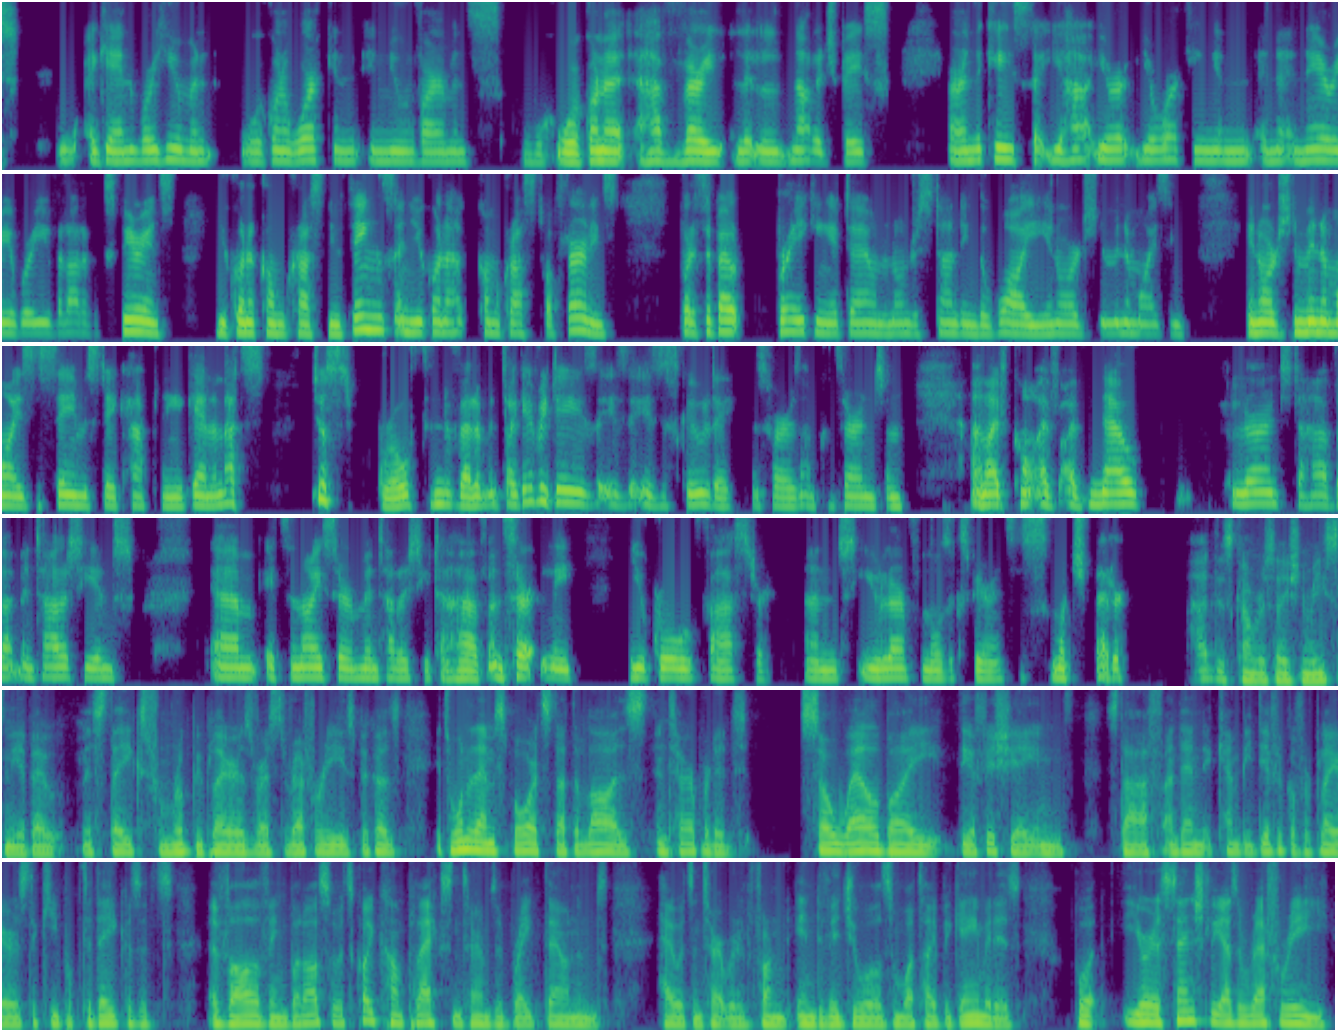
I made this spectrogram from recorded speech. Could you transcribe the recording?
again we're human. We're going to work in in new environments. We're going to have very little knowledge base. Or in the case that you have you're you're working in, in an area where you have a lot of experience you're going to come across new things and you're going to come across tough learnings. But it's about breaking it down and understanding the why in order to minimizing in order to minimize the same mistake happening again. And that's just growth and development. Like every day is, is, is a school day as far as i'm concerned. And and i've come i've, I've now learned to have that mentality and um, it's a nicer mentality to have. And certainly you grow faster and you learn from those experiences much better. I had this conversation recently about mistakes from rugby players versus referees because it's one of them sports that the law is interpreted so well by the officiating staff and then it can be difficult for players to keep up to date because it's evolving. But also it's quite complex in terms of breakdown and how it's interpreted from individuals and what type of game it is but you're essentially as a referee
